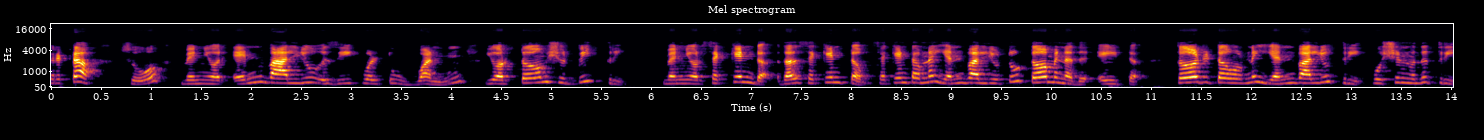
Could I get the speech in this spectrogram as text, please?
கரெக்டா so when your n value is equal to one your term should be three when your second அதாவது செகண்ட் டேர்ம் செகண்ட் டேர்ம்னா என் வேல்யூ டூ டேர்ம் என்னது? எயிட் தேர்ட் டேர்ம்னு என் வேல்யூ த்ரீ பொசிஷன் வந்து த்ரீ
